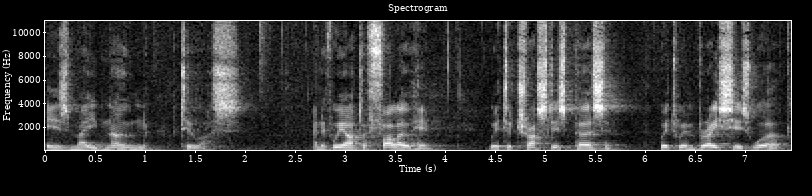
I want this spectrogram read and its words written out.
is made known to us. And if we are to follow him, we're to trust his person, we're to embrace his work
